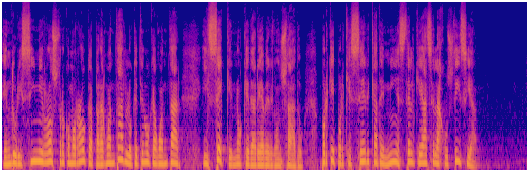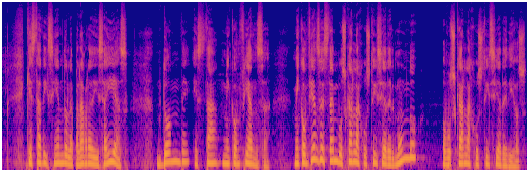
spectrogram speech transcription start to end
Endurecí mi rostro como roca para aguantar lo que tengo que aguantar y sé que no quedaré avergonzado. ¿Por qué? Porque cerca de mí está el que hace la justicia. ¿Qué está diciendo la palabra de Isaías? ¿Dónde está mi confianza? ¿Mi confianza está en buscar la justicia del mundo o buscar la justicia de Dios?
